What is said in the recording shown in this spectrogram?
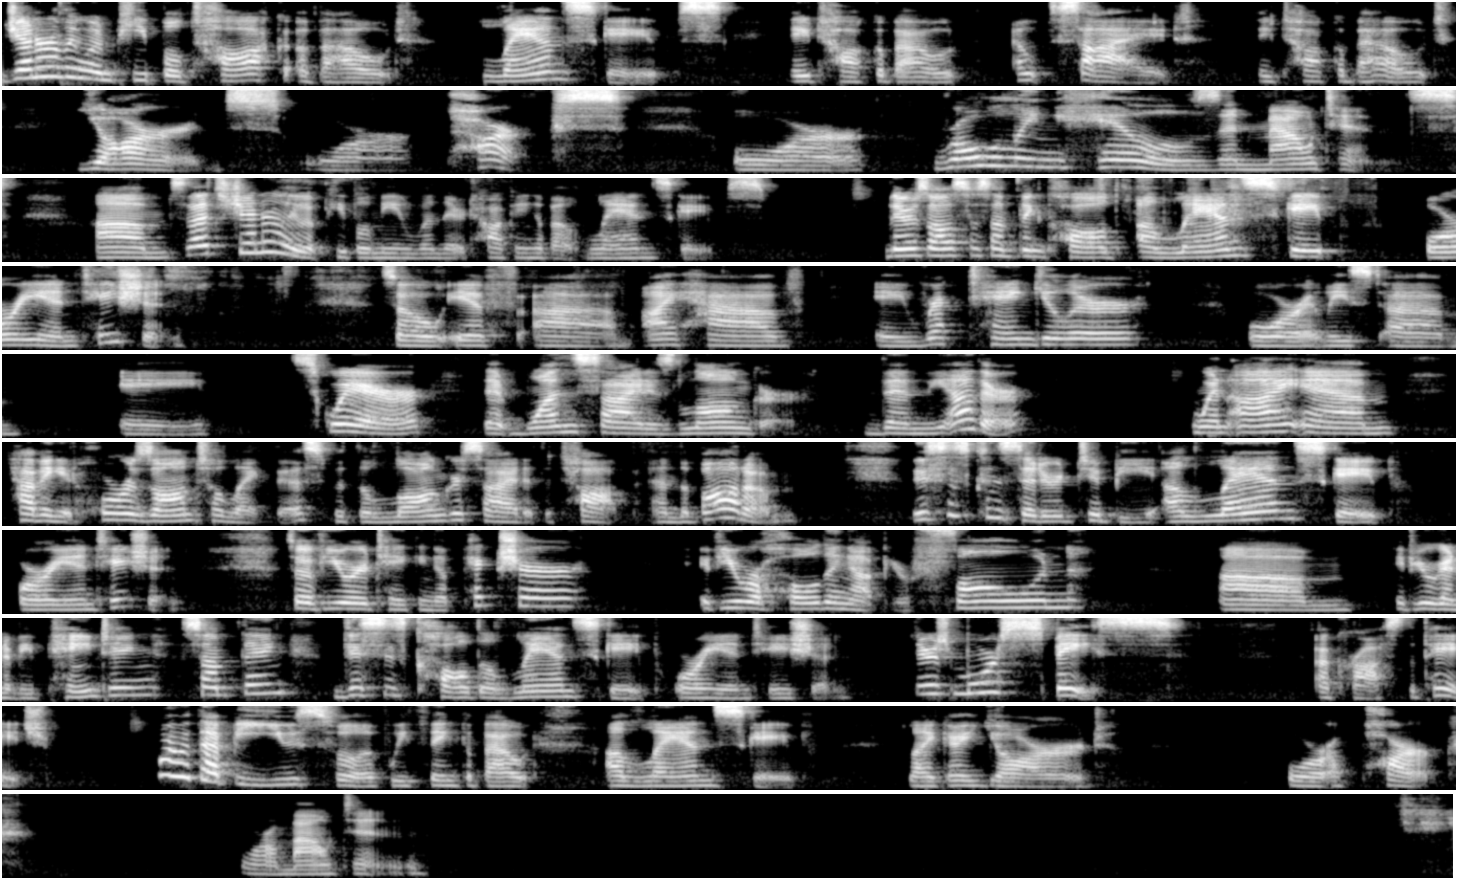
Generally, when people talk about landscapes, they talk about outside, they talk about yards or parks or rolling hills and mountains. Um, so that's generally what people mean when they're talking about landscapes. There's also something called a landscape orientation. So if um, I have a rectangular or at least um, a square that one side is longer than the other, when I am having it horizontal like this with the longer side at the top and the bottom, this is considered to be a landscape orientation. So if you were taking a picture, if you were holding up your phone, um, if you were going to be painting something, this is called a landscape orientation. There's more space across the page why would that be useful if we think about a landscape like a yard or a park or a mountain?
